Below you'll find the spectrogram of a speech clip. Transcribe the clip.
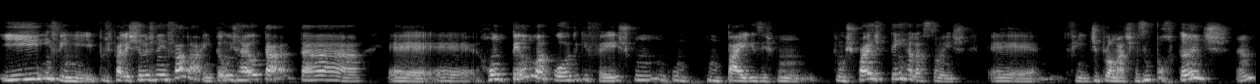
E, enfim, para os palestinos nem falar. Então, Israel está tá, é, é, rompendo um acordo que fez com, com, com países com, com, os quais tem relações é, enfim, diplomáticas importantes, né?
